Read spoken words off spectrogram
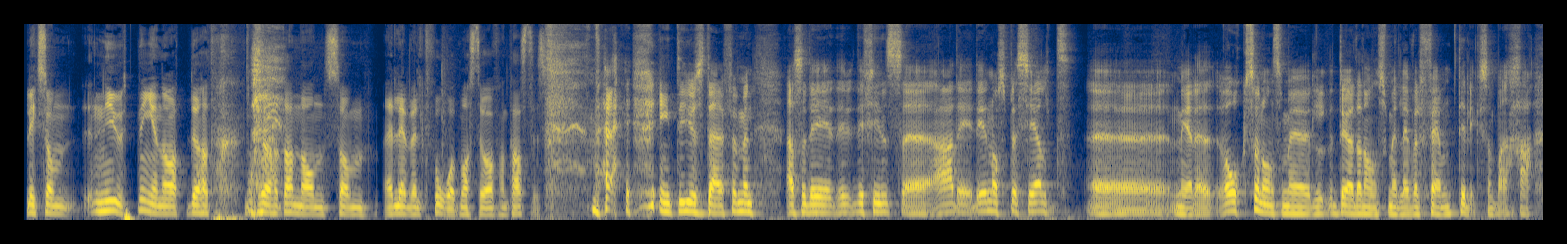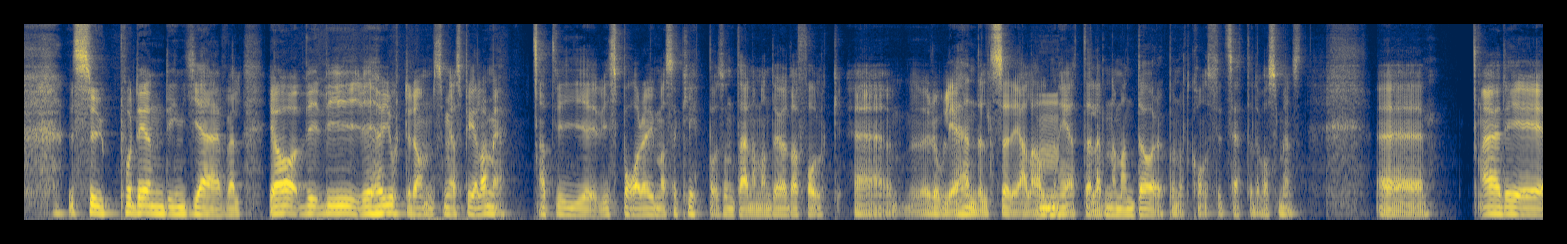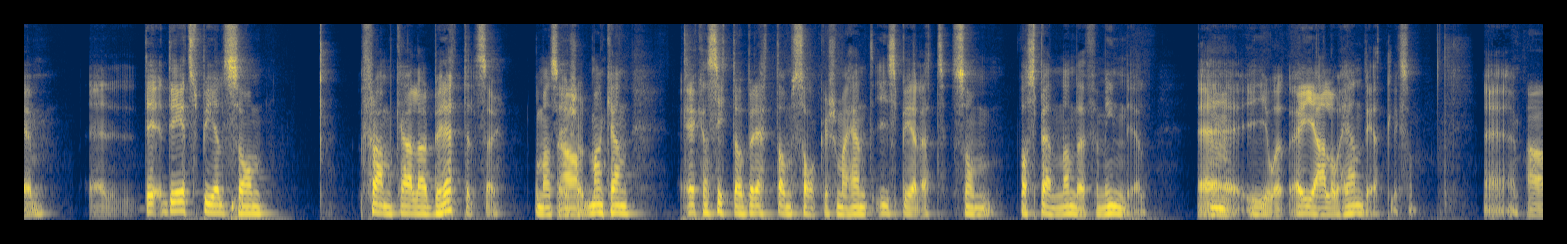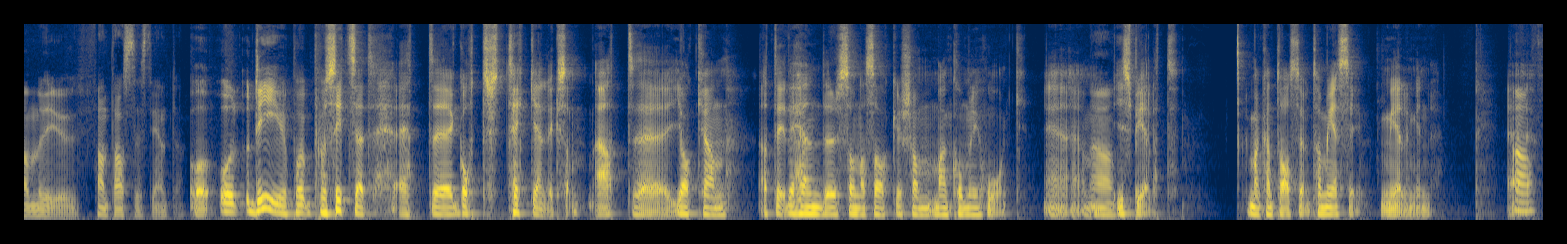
liksom njutningen av att döda, döda någon som är level 2 måste vara fantastisk. Nej, inte just därför, men alltså det, det, det finns, eh, ja, det, det är något speciellt eh, med det. Också någon som är, dödar någon som är level 50 liksom, bara ha, sug på den din jävel. Ja, vi, vi, vi har gjort det de som jag spelar med. Att vi, vi sparar ju massa klipp och sånt där när man dödar folk. Eh, roliga händelser i all allmänhet eller när man dör på något konstigt sätt eller vad som helst. Eh, det, är, eh, det, det är ett spel som framkallar berättelser. Om man säger Ja. så. Man kan, jag kan sitta och berätta om saker som har hänt i spelet som var spännande för min del. Eh, Mm. i, I all oändlighet liksom. Eh, Ja, men det är ju fantastiskt egentligen. och, och det är ju på, på sitt sätt ett eh, gott tecken liksom. Att eh, jag kan, att det, det händer sådana saker som man kommer ihåg eh, Ja. i spelet. Man kan ta, sig, ta med sig mer eller mindre. Eh, Ja.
